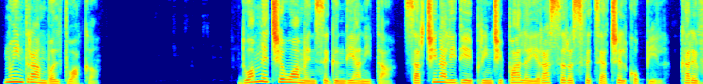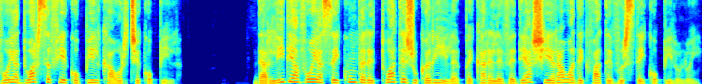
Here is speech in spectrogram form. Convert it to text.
Nu intra în băltoacă. Doamne, ce oameni se gândia Anita! Sarcina Lidiei principală era să răsfețe acel copil, care voia doar să fie copil ca orice copil. Dar Lidia voia să-i cumpere toate jucăriile pe care le vedea și erau adecvate vârstei copilului.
